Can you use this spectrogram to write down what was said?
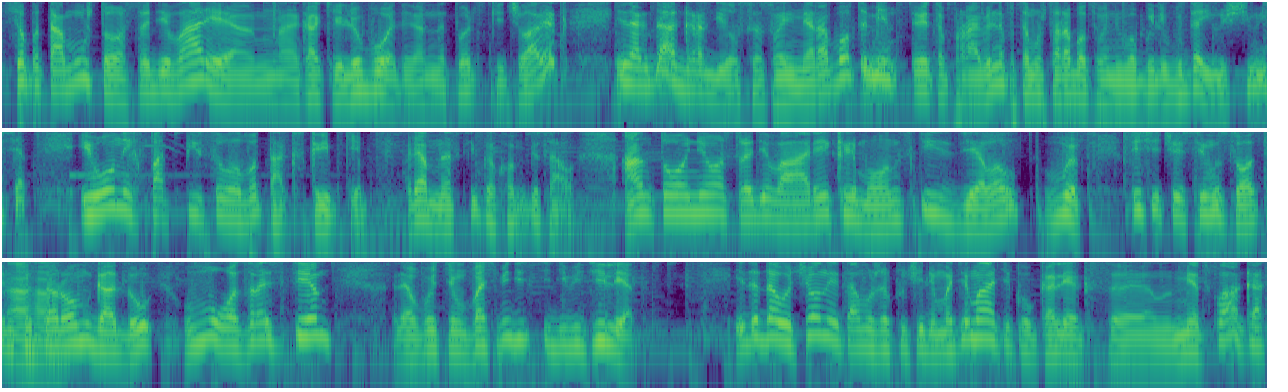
Все потому, что Страдивари, м, как и любой, наверное, творческий человек, иногда гордился своими работами. И это правильно, потому что работы у него были выдающимися. И он их подписывал вот так, скрипки. Прямо на скрипках он писал. Антонио Страдивари Кремонский сделал в 1732 году в возрасте, допустим, 89 лет. И тогда ученые там уже включили математику, коллег с э, медфака,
